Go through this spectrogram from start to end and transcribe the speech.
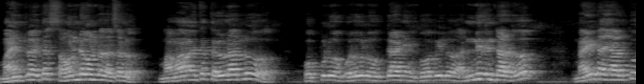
మా ఇంట్లో అయితే సౌండే ఉండదు అసలు. మా మామ అయితే తెల్లార్లు పప్పులు బొరుగులు ఉగ్గాని గోబీలు అన్నీ తింటాడు. నైట్ అయ్యాలకు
